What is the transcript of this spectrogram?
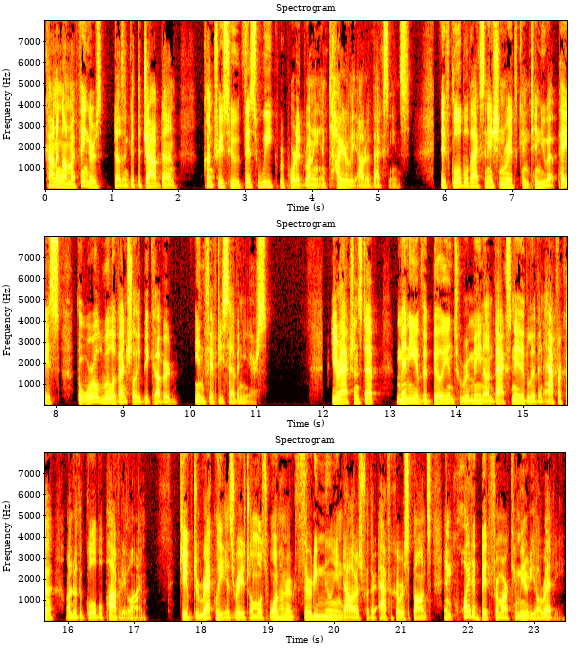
counting on my fingers, doesn't get the job done. Countries who this week reported running entirely out of vaccines. If global vaccination rates continue at pace, the world will eventually be covered in 57 years. Your action step many of the billions who remain unvaccinated live in Africa under the global poverty line. Give Directly has raised almost $130 million for their Africa response and quite a bit from our community already.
